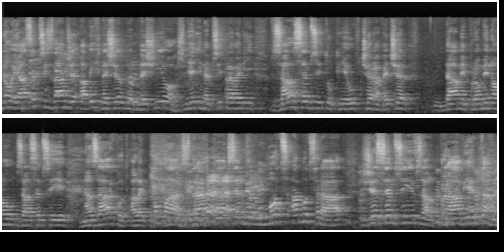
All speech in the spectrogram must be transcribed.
No, já se přiznám, že abych nešel do dnešního hřmění nepřipravený, vzal jsem si tu knihu včera večer, dámy prominou, vzal jsem si ji na záchod, ale po pár stránkách jsem byl moc a moc rád, že jsem si ji vzal právě tam.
